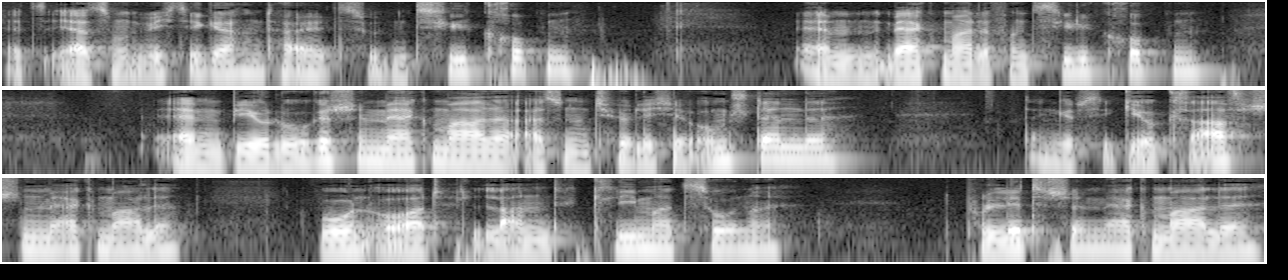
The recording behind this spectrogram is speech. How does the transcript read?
Jetzt eher zum wichtigeren Teil, zu den Zielgruppen. Ähm, Merkmale von Zielgruppen, ähm, biologische Merkmale, also natürliche Umstände. Dann gibt es die geografischen Merkmale, Wohnort, Land, Klimazone, politische Merkmale,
